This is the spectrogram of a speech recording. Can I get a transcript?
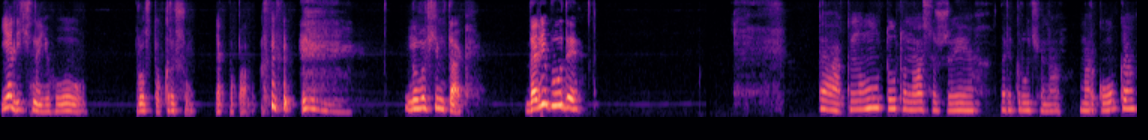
Я лічно його просто кришу, як попало. Ну, в общем, так. Далі буде. Так, ну тут у нас уже перекручена морковка,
